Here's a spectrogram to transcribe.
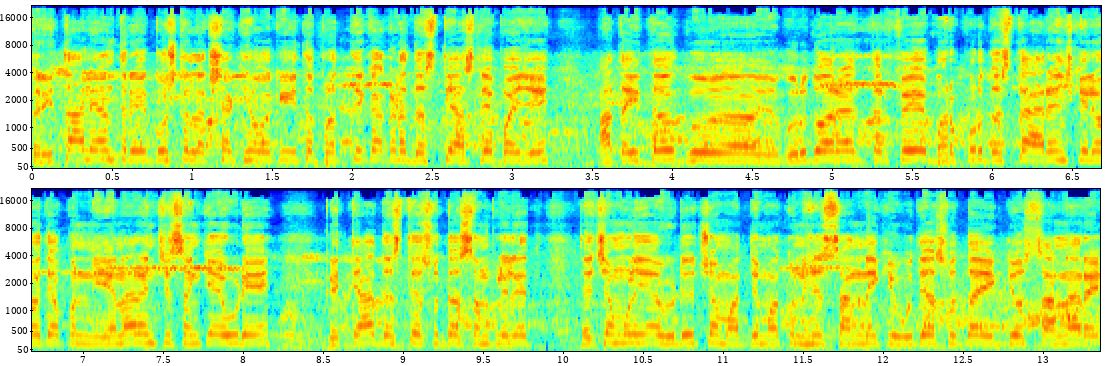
तर इथं आल्यानंतर एक गोष्ट लक्षात ठेवा की इथं प्रत्येकाकडे दस्ते असले पाहिजे. आता इथं गु गुरुद्वारातर्फे भरपूर दस्ते अरेंज केले होते पण येणाऱ्यांची संख्या एवढी आहे की त्या दस्त्यासुद्धा संपलेल्या आहेत. त्याच्यामुळे या व्हिडिओच्या माध्यमातून हेच सांगणे की उद्यासुद्धा एक दिवस चालणार आहे.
